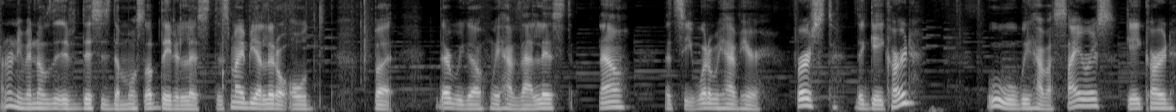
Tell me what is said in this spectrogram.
I don't even know if this is the most updated list. This might be a little old, but there we go. We have that list. Now, let's see. What do we have here? First, the gate card. Ooh, we have a Cyrus gate card.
